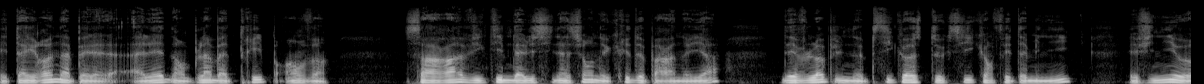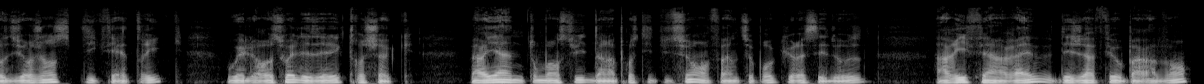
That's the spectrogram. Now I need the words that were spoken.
et Tyrone appelle à l'aide en plein bas de trip en vain. Sarah, victime d'hallucinations et de cris de paranoïa, développe une psychose toxique amphétaminique et finit aux urgences psychiatriques où elle reçoit des électrochocs. Marianne tombe ensuite dans la prostitution afin de se procurer ses doses. Harry fait un rêve, déjà fait auparavant,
